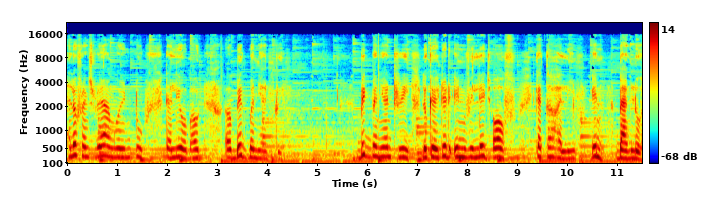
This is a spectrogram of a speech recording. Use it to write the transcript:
Hello friends, today I am going to tell you about a big banyan tree. Big banyan tree located in village of Kethohalli in Bangalore.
